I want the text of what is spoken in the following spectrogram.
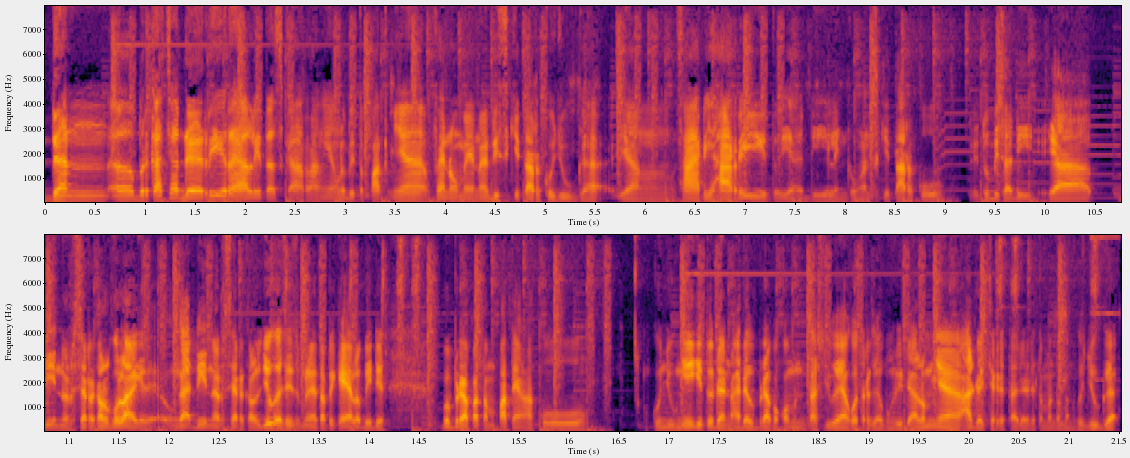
Dan e, berkaca dari realitas sekarang yang lebih tepatnya fenomena di sekitarku juga yang sehari-hari gitu ya di lingkungan sekitarku itu bisa di ya di inner circle gue lah gitu nggak di inner circle juga sih sebenarnya tapi kayak lebih di beberapa tempat yang aku kunjungi gitu dan ada beberapa komunitas juga yang aku tergabung di dalamnya ada cerita dari teman-temanku juga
